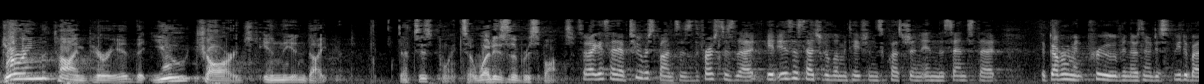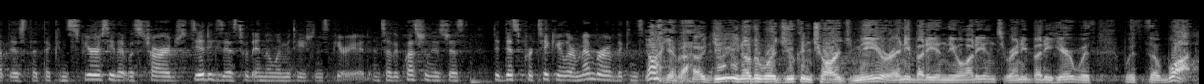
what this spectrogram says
during the time period that you charged in the indictment. That's his point. So what is the response? So I guess I have two responses. The first is that it is a statute of limitations question in the sense that the government proved, and there's no dispute about this, that the conspiracy that was charged did exist within the limitations period. And so the question is just, did this particular member of the conspiracy? Oh, yeah, you, in other words, you can charge me or anybody in the audience or anybody here with, with the what?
